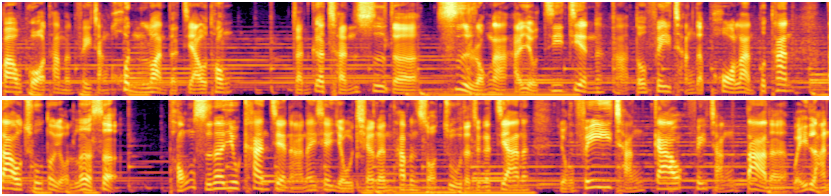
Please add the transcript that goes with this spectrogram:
包括他们非常混乱的交通，整个城市的市容啊，还有基建呢啊，都非常的破烂不堪，到处都有垃圾。同时呢，又看见啊那些有钱人他们所住的这个家呢，有非常高、非常大的围栏，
